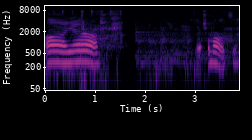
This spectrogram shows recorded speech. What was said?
Aa ya. E, 16.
